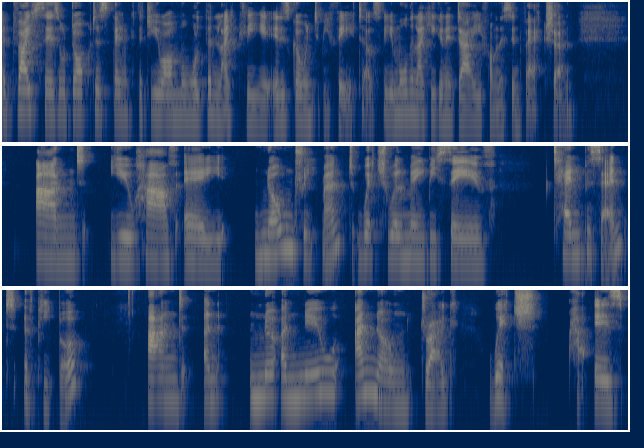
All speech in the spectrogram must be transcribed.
advices or doctors think that you are more than likely it is going to be fatal. So, you're more than likely going to die from this infection. And you have a known treatment which will maybe save 10% of people and an a new unknown drug which is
